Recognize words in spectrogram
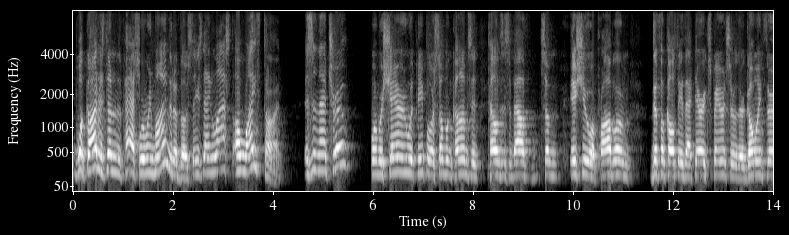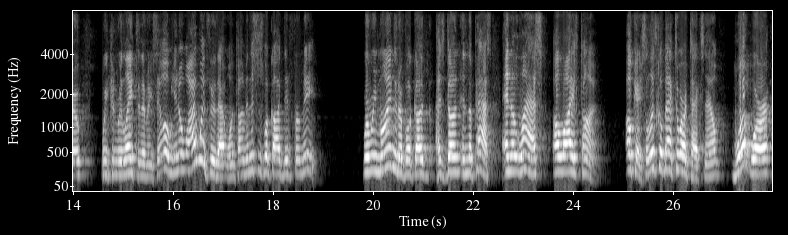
what God has done in the past, we're reminded of those things that last a lifetime. Isn't that true? When we're sharing with people or someone comes and tells us about some issue or problem, difficulty that they're experiencing or they're going through, we can relate to them and say, oh, you know, I went through that one time and this is what God did for me. We're reminded of what God has done in the past, and it lasts a lifetime. Okay, so let's go back to our text now. What were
